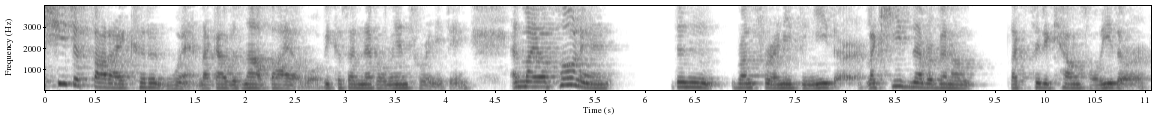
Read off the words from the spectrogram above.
she just thought I couldn't win, like I was not viable because I never ran for anything. And my opponent didn't run for anything either. Like he's never been on like city council either.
